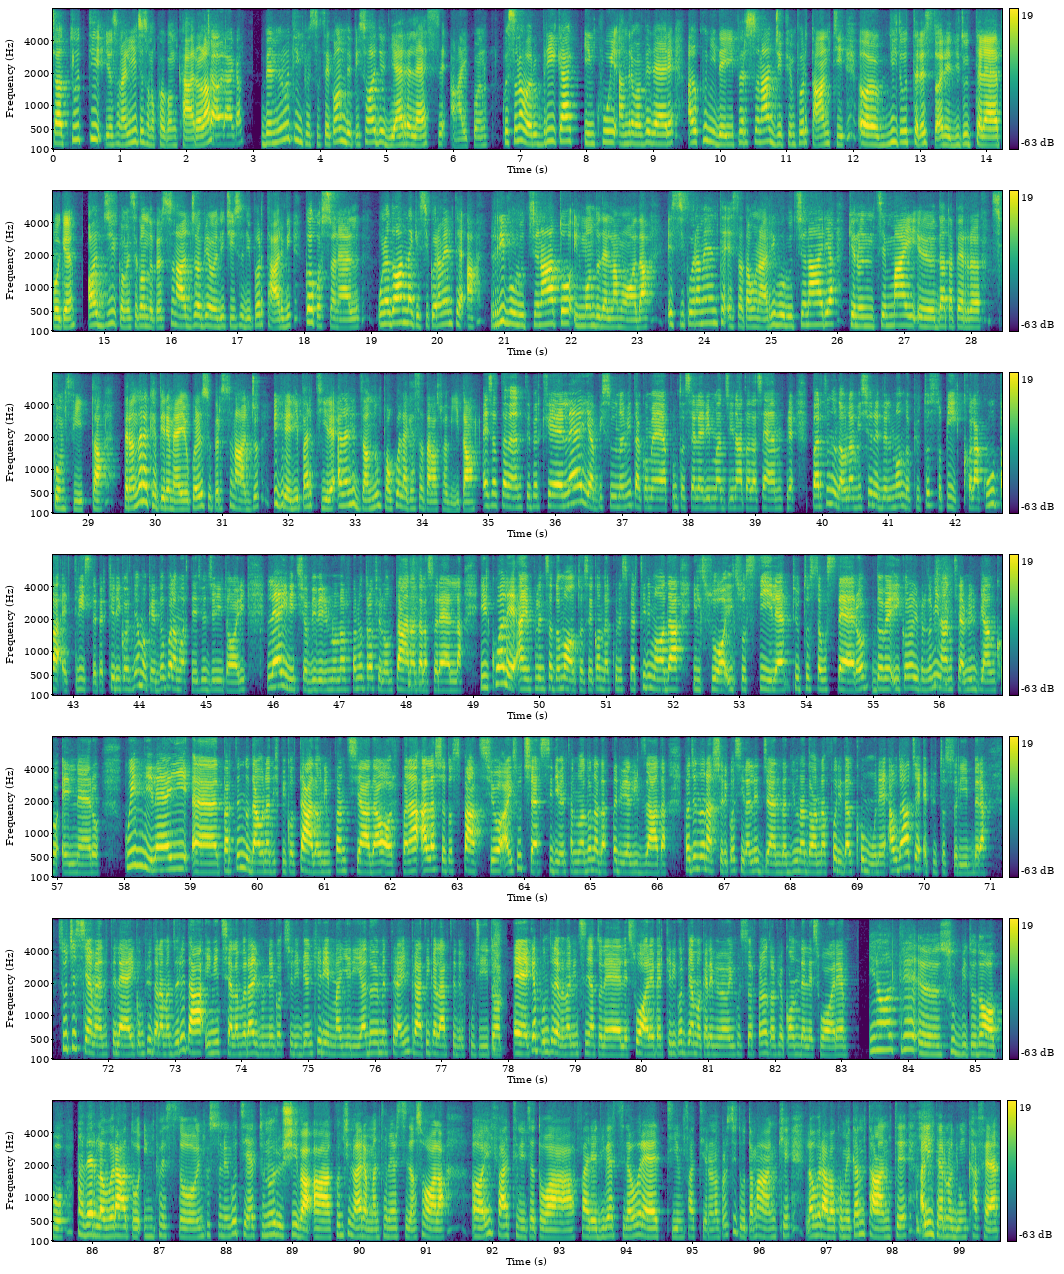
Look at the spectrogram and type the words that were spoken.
Ciao a tutti, io sono Alice, sono qua con Carola. Ciao raga. Benvenuti in questo secondo episodio di RLS Icon, questa nuova rubrica in cui andremo a vedere alcuni dei personaggi più importanti uh, di tutte le storie, di tutte le epoche. Oggi, come secondo personaggio, abbiamo deciso di portarvi Coco Chanel, una donna che sicuramente ha rivoluzionato il mondo della moda e sicuramente è stata una rivoluzionaria che non si è mai eh, data per sconfitta. Per andare a capire meglio qual è il suo personaggio, vi direi di partire analizzando un po' quella che è stata la sua vita. Esattamente, perché lei ha vissuto una vita come appunto se l'era immaginata da sempre, partendo da una visione del mondo piuttosto piccola, cupa e triste, perché ricordiamo che dopo la morte dei suoi genitori, lei iniziò a vivere in un orfanotrofio lontana dalla sorella, il quale ha influenzato molto, secondo alcuni esperti di moda, il suo, il suo stile piuttosto austero, dove i colori predominanti erano il bianco e il nero. Quindi lei eh, partendo da una difficoltà, da un'infanzia da orfana, ha lasciato spazio ai successi diventando una donna d'affari realizzata, facendo nascere così la leggenda di una donna fuori dal comune, audace e piuttosto libera. Successivamente lei, compiuta la maggiore età, inizia a lavorare in un negozio di biancheria e maglieria dove metterà in pratica l'arte del cucito, eh, che appunto le avevano insegnato le, le suore, perché ricordiamo che lei viveva in questo orfanotrofio con delle suore. Inoltre, eh, subito dopo aver lavorato in questo, in questo negozietto, non riusciva a continuare a mantenersi da sola. Uh, infatti ha iniziato a fare diversi lavoretti, infatti era una prostituta, ma anche lavorava come cantante all'interno di un caffè.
